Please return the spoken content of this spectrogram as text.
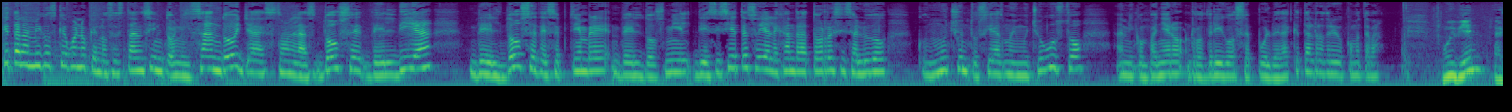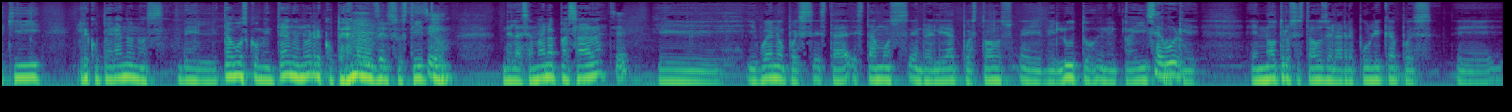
¿Qué tal amigos? Qué bueno que nos están sintonizando. Ya son las 12 del día del 12 de septiembre del 2017. Soy Alejandra Torres y saludo con mucho entusiasmo y mucho gusto a mi compañero Rodrigo Sepúlveda. ¿Qué tal Rodrigo? ¿Cómo te va? Muy bien, aquí recuperándonos del, estamos comentando, ¿no? Recuperándonos del sustito. de la semana pasada sí. eh, y bueno pues está, estamos en realidad pues todos eh, de luto en el país Seguro. porque en otros estados de la República pues eh,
